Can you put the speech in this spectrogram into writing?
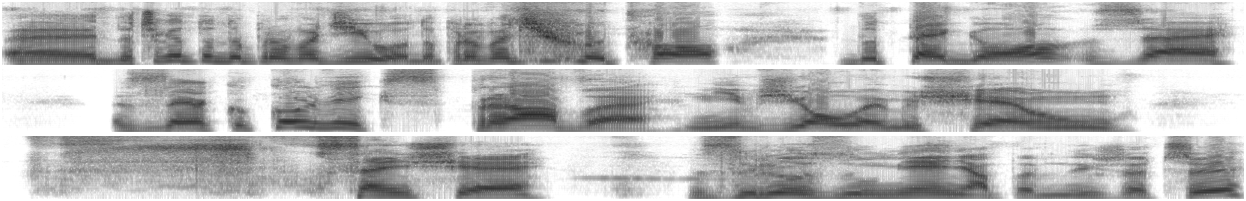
E, Do czego to doprowadziło? Doprowadziło to do tego, że za jakąkolwiek sprawę nie wziąłem się w, w sensie zrozumienia pewnych rzeczy,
